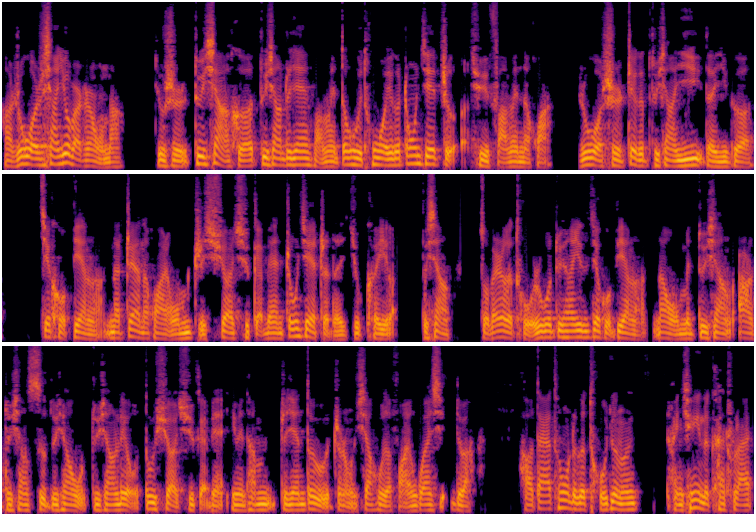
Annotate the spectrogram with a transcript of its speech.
啊。如果是像右边这种呢，就是对象和对象之间访问都会通过一个中介者去访问的话，如果是这个对象一的一个接口变了，那这样的话，我们只需要去改变中介者的就可以了，不像。左边这个图，如果对象一的接口变了，那我们对象二、对象四、对象五、对象六都需要去改变，因为它们之间都有这种相互的访问关系，对吧？好，大家通过这个图就能很轻易的看出来，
